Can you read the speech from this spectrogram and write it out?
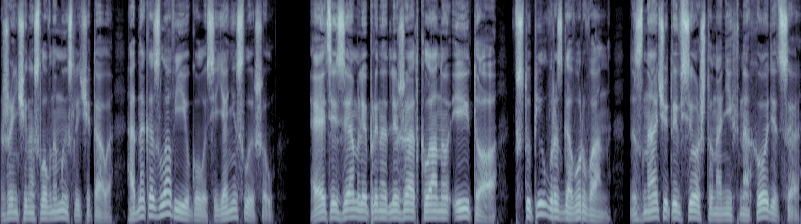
Женщина словно мысли читала, однако зла в ее голосе я не слышал. «Эти земли принадлежат клану Ито», — вступил в разговор Ван. «Значит, и все, что на них находится,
